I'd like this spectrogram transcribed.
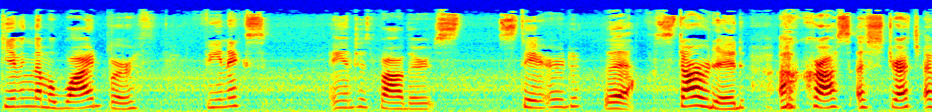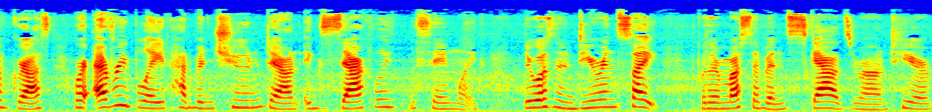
giving them a wide berth. Phoenix and his father stared, bleh, started across a stretch of grass where every blade had been chewed down exactly the same length. There wasn't a deer in sight, but there must have been scads around here.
